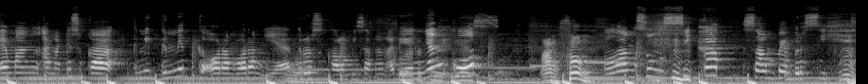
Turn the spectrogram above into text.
emang anaknya suka genit-genit ke orang-orang ya. Wah. Terus kalau misalkan ada yang nyangkut, langsung langsung sikat sampai bersih. Hmm.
